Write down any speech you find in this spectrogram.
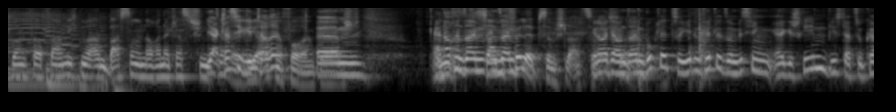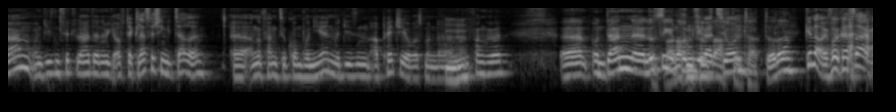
Diesmal Antoine Verfahren nicht nur am Bass, sondern auch an der klassischen Gitarre. Ja, klassische Gitarre. hervorragend ähm, er hat auch in seinem, Sam in seinem Phillips im Schlagzeug. Genau, hat er in seinem Booklet zu jedem Titel so ein bisschen äh, geschrieben, wie es dazu kam. Und diesen Titel hat er nämlich auf der klassischen Gitarre äh, angefangen zu komponieren mit diesem Arpeggio, was man da mhm. am Anfang hört. Äh, und dann äh, lustige das war Kombination. Takt, oder? Genau, ich wollte gerade sagen,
